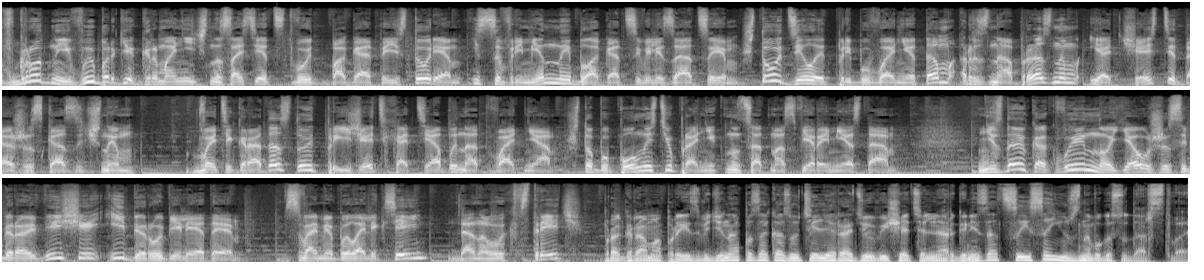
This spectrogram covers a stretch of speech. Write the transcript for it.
В Гродно и Выборге гармонично соседствуют богатая история и современные блага цивилизации, что делает пребывание там разнообразным и отчасти даже сказочным. В эти города стоит приезжать хотя бы на два дня, чтобы полностью проникнуться атмосферой места. Не знаю, как вы, но я уже собираю вещи и беру билеты. С вами был Алексей. До новых встреч. Программа произведена по заказу телерадиовещательной организации Союзного государства.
